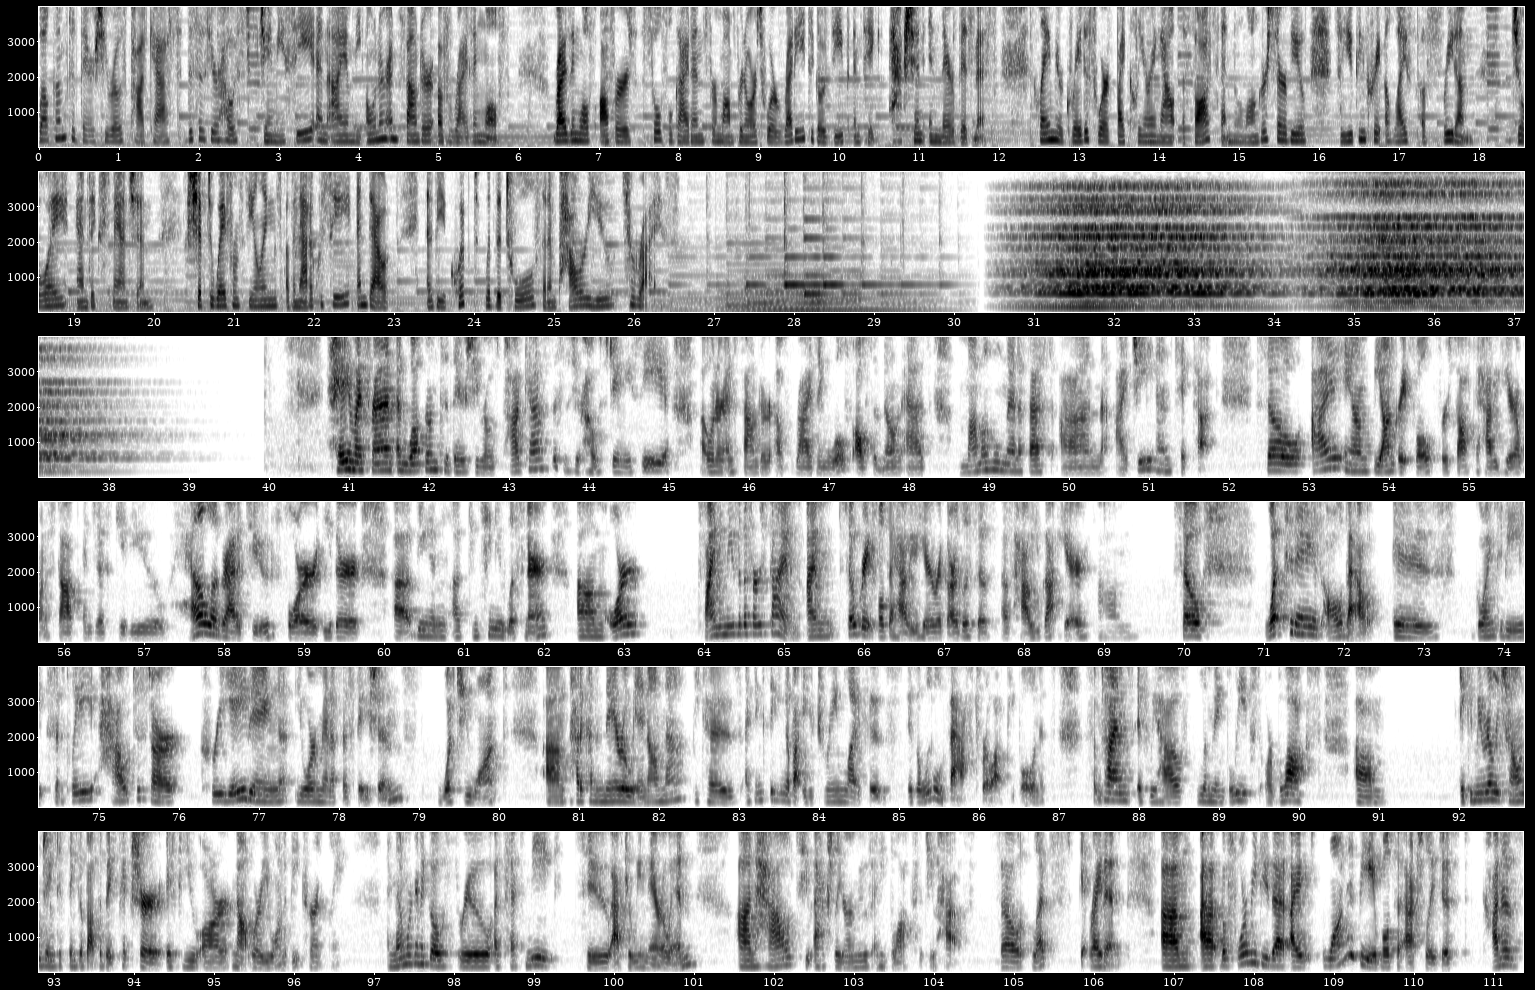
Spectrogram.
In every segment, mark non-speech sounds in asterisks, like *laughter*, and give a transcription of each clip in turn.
Welcome to There She Rose podcast. This is your host, Jamie C., and I am the owner and founder of Rising Wolf. Rising Wolf offers soulful guidance for mompreneurs who are ready to go deep and take action in their business. Claim your greatest work by clearing out the thoughts that no longer serve you so you can create a life of freedom, joy, and expansion. Shift away from feelings of inadequacy and doubt and be equipped with the tools that empower you to rise. Hey, my friend, and welcome to There She Rose podcast. This is your host, Jamie C., owner and founder of Rising Wolf, also known as Mama Who Manifests on IG and TikTok. So, I am beyond grateful, first off, to have you here. I want to stop and just give you hella gratitude for either uh, being a continued listener um, or finding me for the first time. I'm so grateful to have you here, regardless of, of how you got here. Um, so, what today is all about is going to be simply how to start creating your manifestations, what you want, um, how to kind of narrow in on that because I think thinking about your dream life is is a little vast for a lot of people, and it's sometimes if we have limiting beliefs or blocks. Um, it can be really challenging to think about the big picture if you are not where you want to be currently. And then we're going to go through a technique to after we narrow in on how to actually remove any blocks that you have. So let's get right in. Um, uh, before we do that, I want to be able to actually just kind of.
